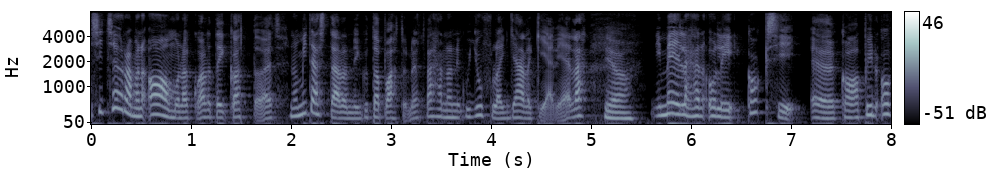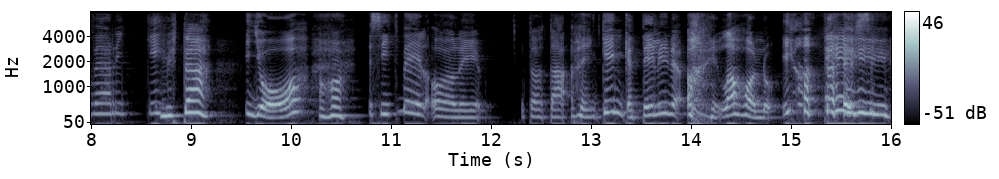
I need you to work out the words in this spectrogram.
sitten seuraavana aamuna, kun alettiin katsoa, että no mitäs täällä on niin kuin tapahtunut, että vähän on niin kuin juflan jälkiä vielä, Joo. niin meillähän oli kaksi ö, kaapin ovea rikki. Mitä? Joo. Oho. Sitten meillä oli tota, meidän kenkäteline oli lahonnut ihan täysin. Ei.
